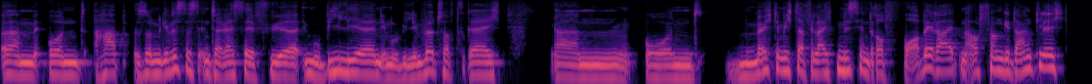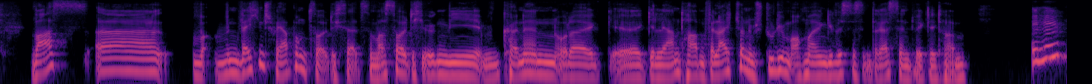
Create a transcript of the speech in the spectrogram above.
ähm, und habe so ein gewisses Interesse für Immobilien, Immobilienwirtschaftsrecht ähm, und möchte mich da vielleicht ein bisschen darauf vorbereiten, auch schon gedanklich. Was, äh, in welchen Schwerpunkt sollte ich setzen? Was sollte ich irgendwie können oder äh, gelernt haben? Vielleicht schon im Studium auch mal ein gewisses Interesse entwickelt haben? Mhm.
